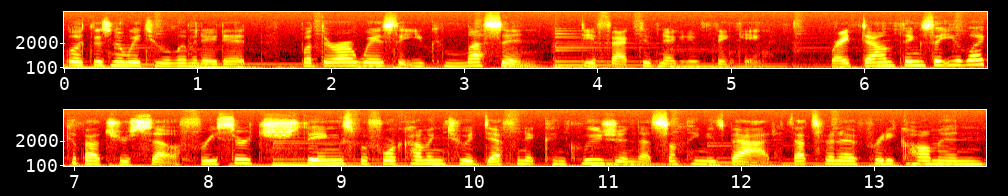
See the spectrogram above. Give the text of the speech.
like, there's no way to eliminate it, but there are ways that you can lessen the effect of negative thinking. Write down things that you like about yourself. Research things before coming to a definite conclusion that something is bad. That's been a pretty common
